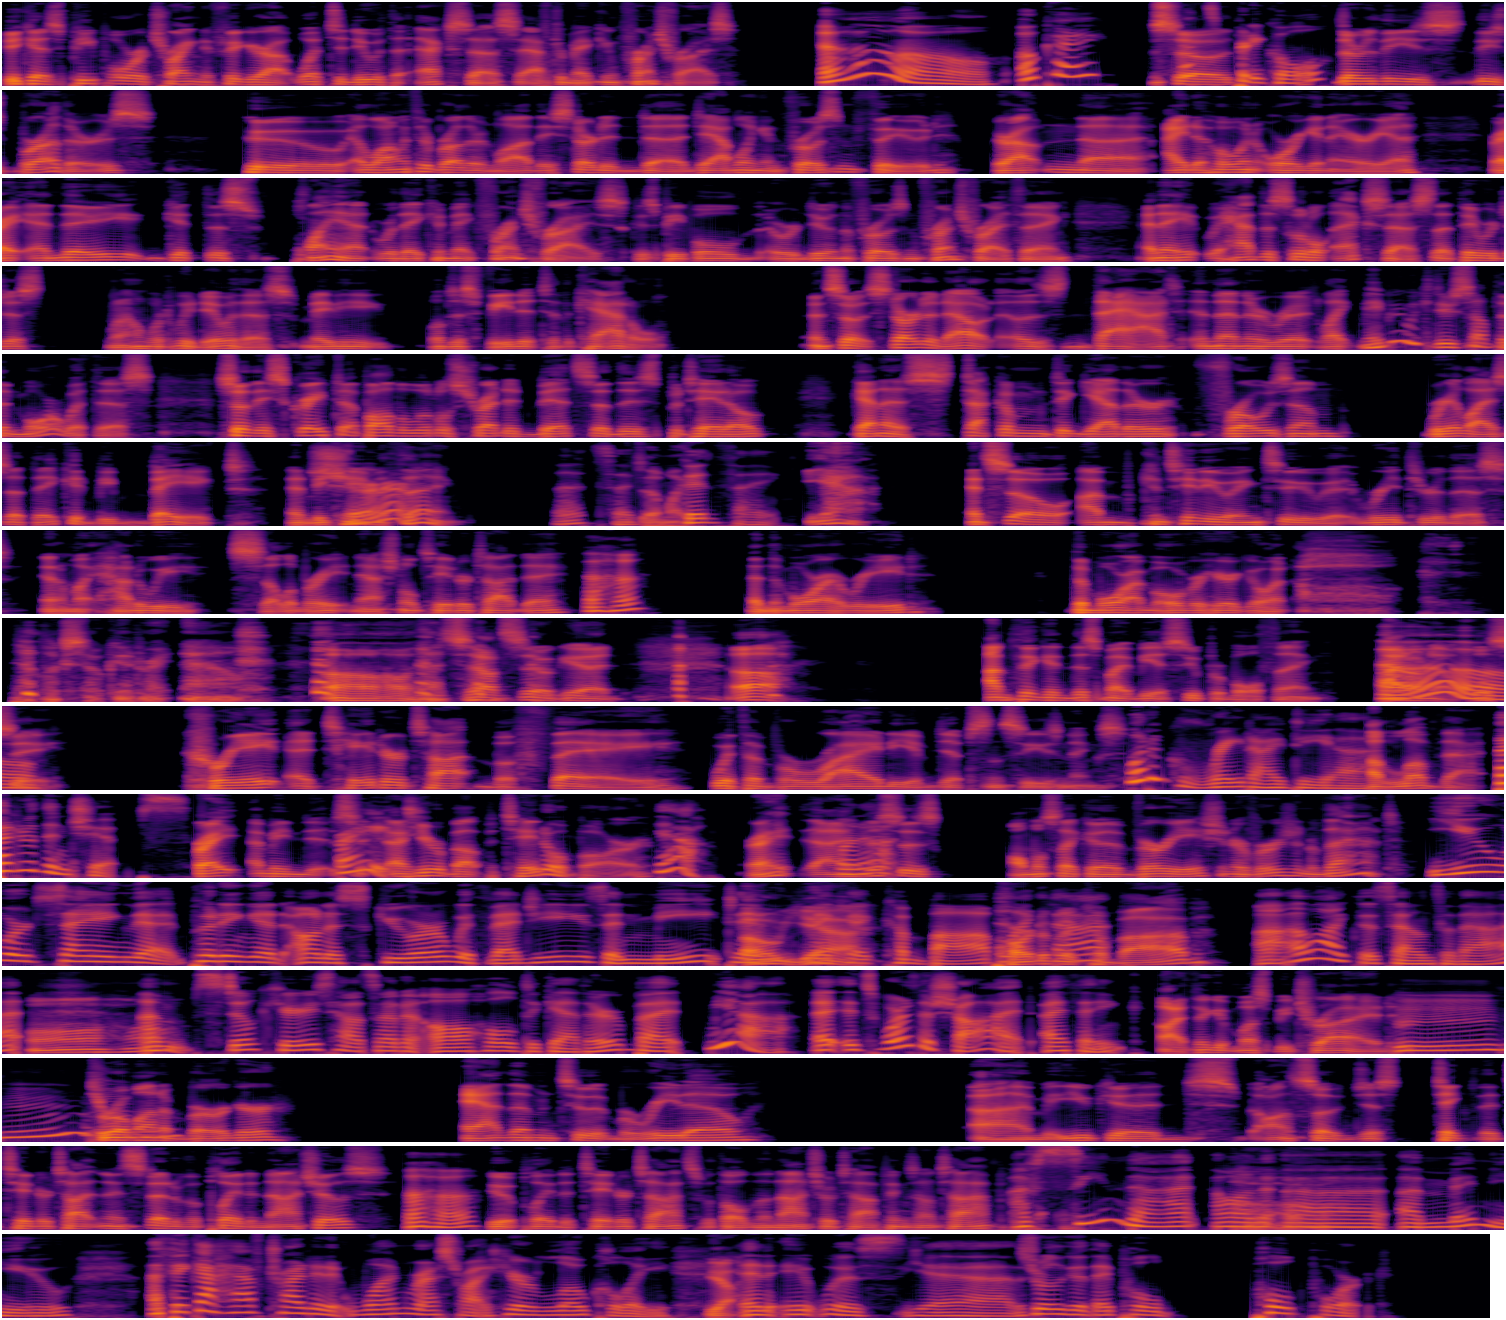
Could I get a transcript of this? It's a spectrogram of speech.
because people were trying to figure out what to do with the excess after making french fries. Oh, okay. So That's pretty cool. there are these these brothers who, along with their brother-in-law, they started uh, dabbling in frozen food. They're out in uh, Idaho and Oregon area, right? And they get this plant where they can make French fries because people were doing the frozen French fry thing, and they had this little excess that they were just, well, what do we do with this? Maybe we'll just feed it to the cattle. And so it started out as that, and then they were like, maybe we could do something more with this. So they scraped up all the little shredded bits of this potato, kind of stuck them together, froze them, realized that they could be baked, and became Sure. a thing. That's a So like- good thing. Yeah. And so I'm continuing to read through this, and I'm like, how do we celebrate National Tater Tot Day? Uh huh. And the more I read, the more I'm over here going, oh, that looks so good right now. Oh, that sounds so good. Uh, I'm thinking this might be a Super Bowl thing. I don't know. We'll Oh. see. Create a tater tot buffet with a variety of dips and seasonings. What a great idea. I love that. Better than chips. Right? I mean, s- I Right. hear about potato bar, Yeah. right? This is almost like a variation or version of that. You were saying that putting it on a skewer with veggies and meat oh, and Oh, yeah. make a kebab Part like of that. a kebab. I like the sounds of that. Uh-huh. I'm still curious how it's going to all hold together, but yeah, it's worth a shot, I think. I think it must be tried. Mm-hmm. Throw them on a burger, add them to a burrito. Um, you could also just take the tater tot and instead of a plate of nachos, Uh huh. do a plate of tater tots with all the nacho toppings on top. I've seen that on Oh. a, a menu. I think I have tried it at one restaurant here locally, Yeah. and it was yeah, it was really good. They pulled pulled pork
